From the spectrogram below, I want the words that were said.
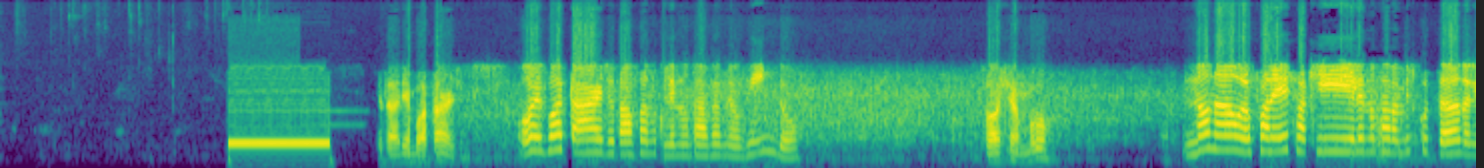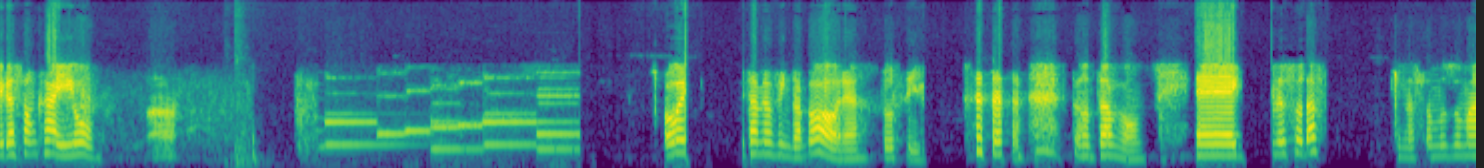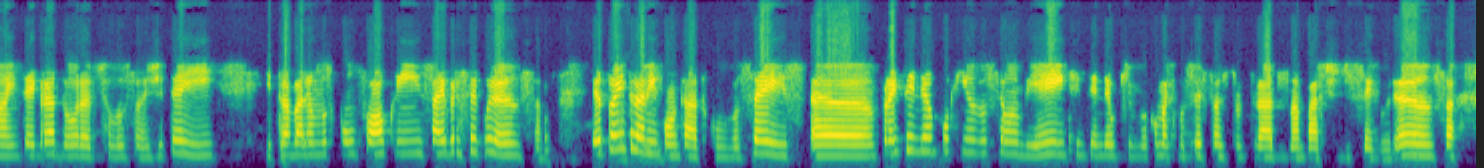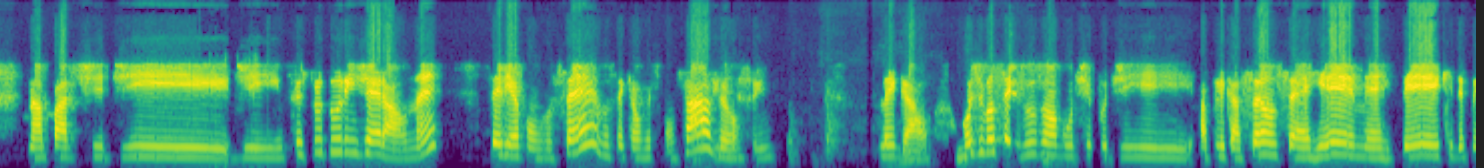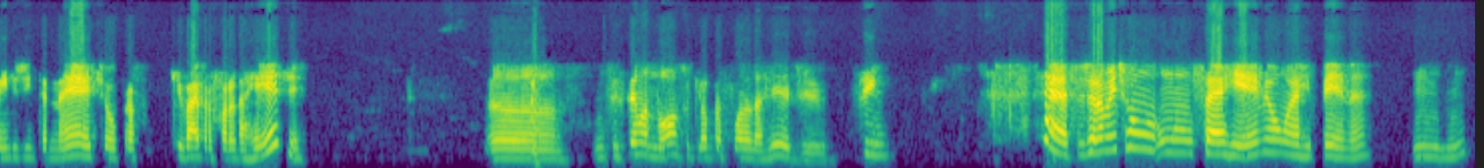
Secretaria, boa tarde. Oi, boa tarde. Eu tava falando que ele não tava me ouvindo. Só chamou? Não, não, eu falei, só que ele não tava me escutando, a ligação caiu. Ah. Oi, tá me ouvindo agora? Possível. então tá bom. É, eu sou da que nós somos uma integradora de soluções de TI e trabalhamos com foco em cibersegurança. Eu estou entrando em contato com vocês uh, para entender um pouquinho do seu ambiente, entender o que, como é que vocês estão estruturados na parte de segurança, na parte de, de infraestrutura em geral, né? Seria com você? Você que é o responsável? Sim. Legal. Hoje vocês usam algum tipo de aplicação, CRM, RP, que depende de internet ou pra, que vai para fora da rede? Uh, um sistema nosso que vai para fora da rede? Sim. É, geralmente um, um CRM ou um RP, né? Uhum.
